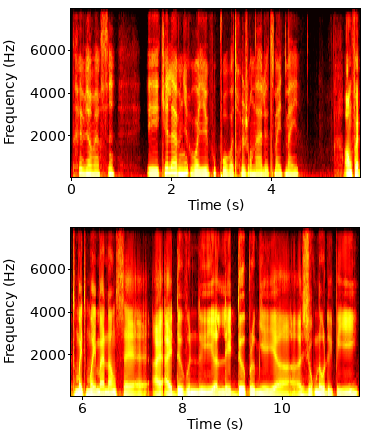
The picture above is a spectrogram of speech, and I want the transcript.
Très bien, merci. Et quel avenir voyez-vous pour votre journal Tmaït Mai en fait, Tmaït maintenant, c'est est devenu les deux premiers journaux du pays.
